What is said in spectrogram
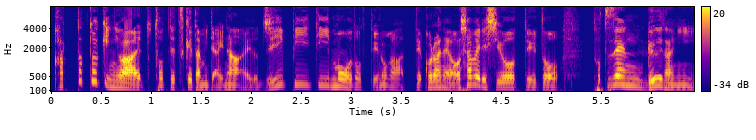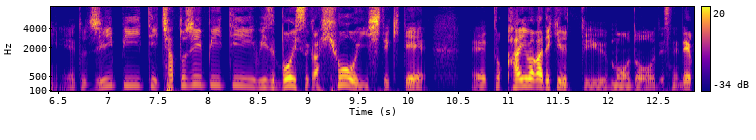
買った時には、えっ、と、取ってつけたみたいな、えっ、と、GPT モードっていうのがあって、これはね、おしゃべりしようっていうと、突然、ルーナに、えっ、と、GPT、チャット GPT with voice が憑依してきて、えっ、と、会話ができるっていうモードですね。で、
